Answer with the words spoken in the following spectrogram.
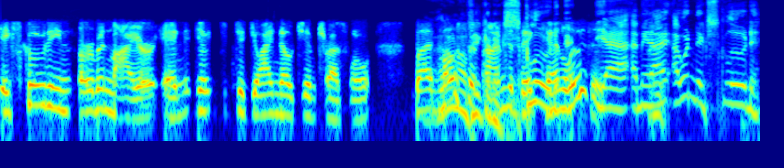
excluding Urban Meyer, and did you, I know Jim Tressel, but I don't know most of the can time the exclude. Big Ten loses. Yeah, I mean, I, I wouldn't exclude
